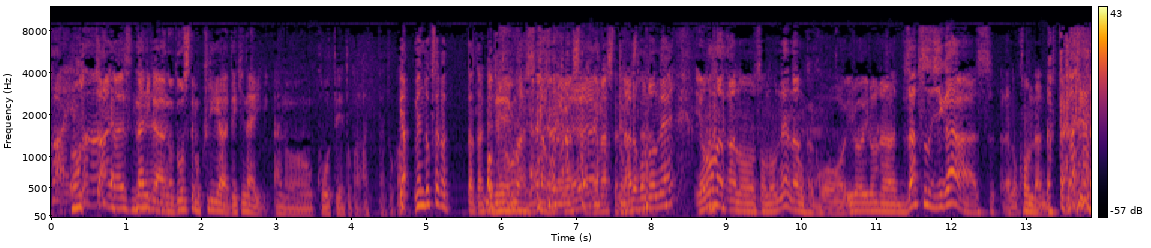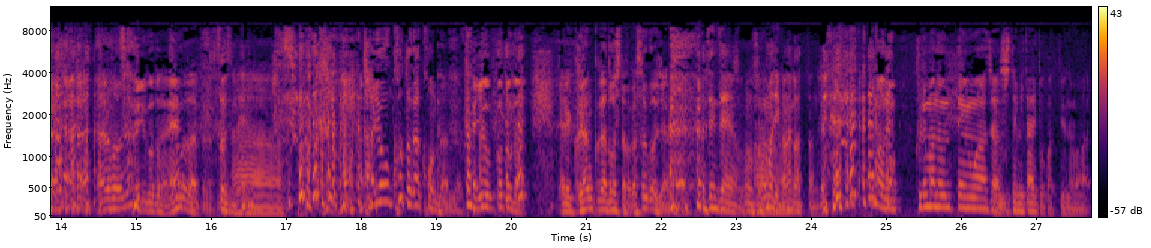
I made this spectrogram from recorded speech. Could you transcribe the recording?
たいない。もったいないですね。何かあのどうしてもクリアできないあの工程とかあったとか。いや、めんどくさかっただけで。出ました出ました 出ました。なるほどね。世の中のそのねなんかこうい。ろいろな雑事がすあの困難だったっていう。なるほどね。そういうことだね。そうだったんですそうですね。通うことが困難だ通うことが。クランクがどうしたとかそういうことじゃない。全然、もうそこまでいかなかったんで。今あの車の運転はじゃあしてみたいとかっていうのは、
